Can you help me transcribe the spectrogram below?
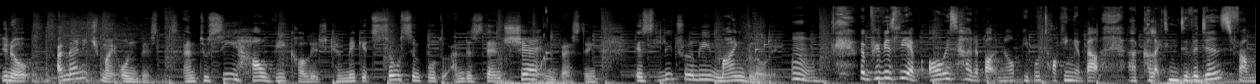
You know, I manage my own business, and to see how V College can make it so simple to understand share investing is literally mind blowing. Mm. But previously, I've always heard about you know, people talking about uh, collecting dividends from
